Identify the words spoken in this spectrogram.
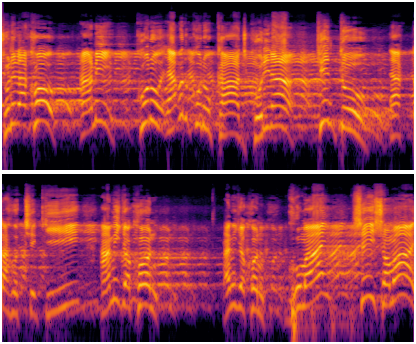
শুনে রাখো, আমি কোনো, এমন কোনো কাজ করি না, কিন্তু একটা হচ্ছে কি, আমি যখন আমি যখন ঘুমাই সেই সময়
